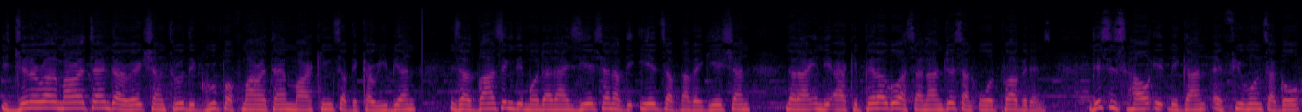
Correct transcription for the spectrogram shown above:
the General Maritime Direction, through the Group of Maritime Markings of the Caribbean, is advancing the modernization of the aids of navigation that are in the archipelago of San Andres and Old Providence. This is how it began a few months ago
